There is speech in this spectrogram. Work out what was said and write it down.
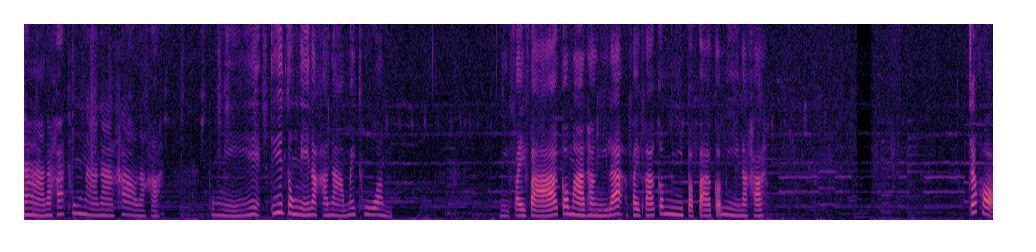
นานะคะ ทุ่งนานาข้าวนะคะ ตรงนี้ที่ตรงนี้นะคะน้ำไม่ท่วมมีไฟฟ้าก็มาทางนี้ละ ไฟฟ้าก็มีประปาก็มีนะคะ เจ้าของ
